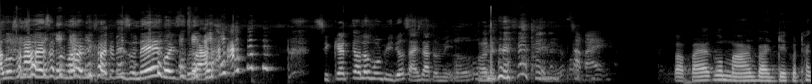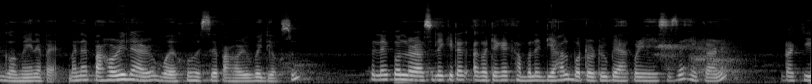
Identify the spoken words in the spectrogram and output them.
আলোচনা হৈ আছে তোমাৰ বিষয়ে তুমি যোনেই হৈছিলা চিক্ৰেটকৈ হ'লেও মোৰ ভিডিঅ' চাইছা তুমি পাপাই আকৌ মাৰ বাৰ্থডে কথা গমেই নাপায়। মানে পাহৰিলে আৰু বয়সো হৈছে পাহৰিবই দিয়কচোন। এইফালে আকৌ ল'ৰা ছোৱালীকেইটাক আগতীয়াকৈ খাবলৈ দিয়া হ'ল বতৰটো বেয়া কৰি আহিছে যে সেইকাৰণে। বাকী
